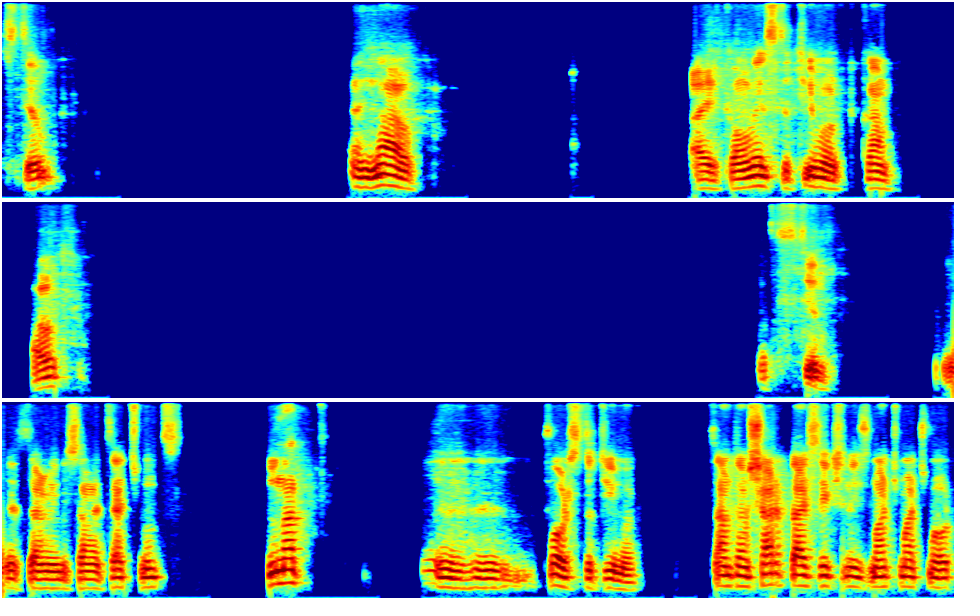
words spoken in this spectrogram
still. And now I convinced the tumor come out. But still, there may be some attachments. Do not uh, force the tumor. Sometimes sharp dissection is much, much more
